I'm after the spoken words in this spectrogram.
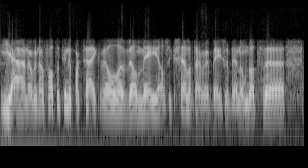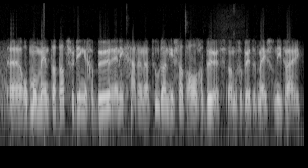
Ja, nou, nou valt het in de praktijk wel, eh, wel mee als ik zelf daarmee bezig ben. Omdat eh, eh, op het moment dat dat soort dingen gebeuren en ik ga er naartoe, dan is dat al gebeurd. Dan gebeurt het meestal niet waar ik,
